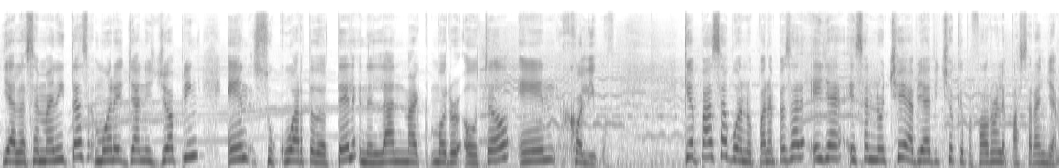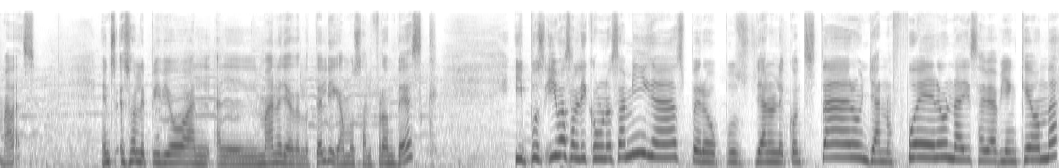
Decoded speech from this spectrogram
y a las semanitas muere Janis Joplin en su cuarto de hotel en el Landmark Motor Hotel en Hollywood. ¿Qué pasa? Bueno, para empezar, ella esa noche había dicho que por favor no le pasaran llamadas. Eso le pidió al, al manager del hotel, digamos, al front desk. Y pues iba a salir con unas amigas, pero pues ya no le contestaron, ya no fueron, nadie sabía bien qué onda,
